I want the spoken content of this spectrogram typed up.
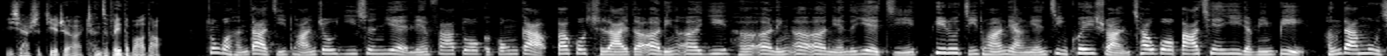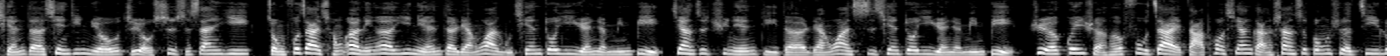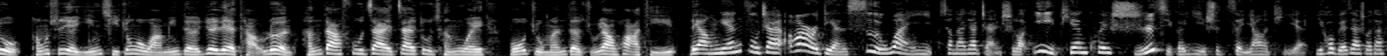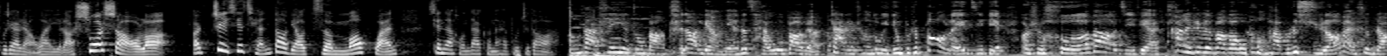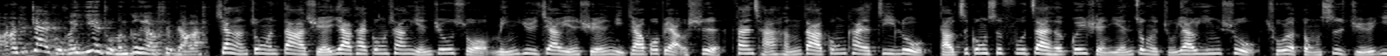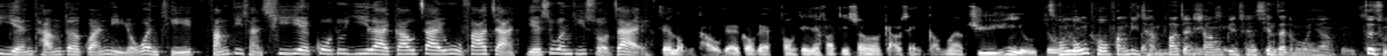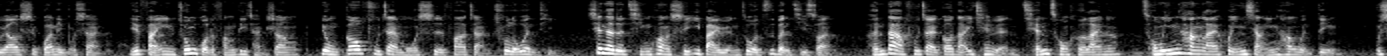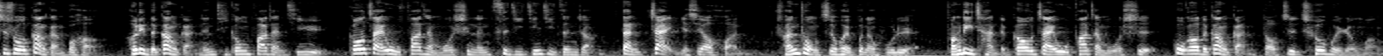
以下是记者陈子飞的报道。中国恒大集团周一深夜连发多个公告，包括迟来的二零二一和二零二二年的业绩，披露集团两年净亏损超过八千亿人民币。恒大目前的现金流只有四十三亿，总负债从二零二一年的两万五千多亿元人民币降至去年底的两万四千多亿元人民币，巨额亏损和负债打破香港上市公司的记录，同时也引起中国网民的热烈讨论。恒大负债再度成为博主们的主要话题。两年负债二点四万亿，向大家展示了一天亏十几个亿是怎样的体验。以后别再说他负债两万亿了，说少了。而这些钱到底要怎么还，现在恒大可能还不知道啊。恒大深夜重磅，迟到两年的财务报表，炸裂程度已经不是暴雷级别，而是核爆级别。看了这份报告，恐怕不是许老板睡不着，而是债主和业主们更要睡不着了。香港中文大学亚太工商研究所名誉教研学李教波表示，翻查恒大公开的记录，导致公司负债和规选严重的主要因素，除了董事局一言堂的管理有问题，房地产企业过度依赖高债务发展也是问题所在。即係龍頭嘅一个嘅房地产发展商啊，搞成咁啊，主要从龙头房地产发展商变成现在的模样，最主要是管理不善，也反映中国的房地产商用高负债模式发展出了问题。现在的情况是一百元做资本计算，恒大负债高达一千元，钱从何来呢？从银行来会影响银行稳定，不是说杠杆不好，合理的杠杆能提供发展机遇。高债务发展模式能刺激经济增长，但债也是要还。传统智慧不能忽略，房地产的高债务发展模式，过高的杠杆导致车毁人亡。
